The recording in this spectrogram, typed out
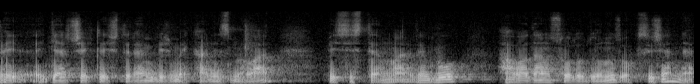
ve gerçekleştiren bir mekanizma var, bir sistem var ve bu havadan soluduğumuz oksijenle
